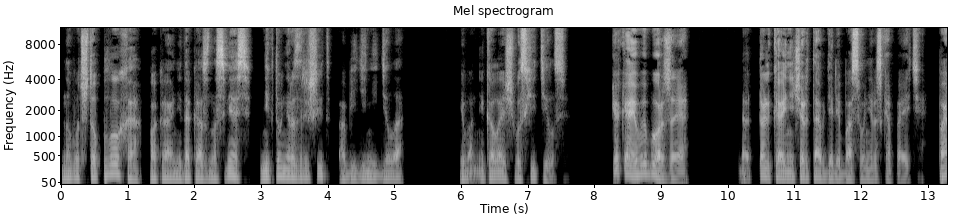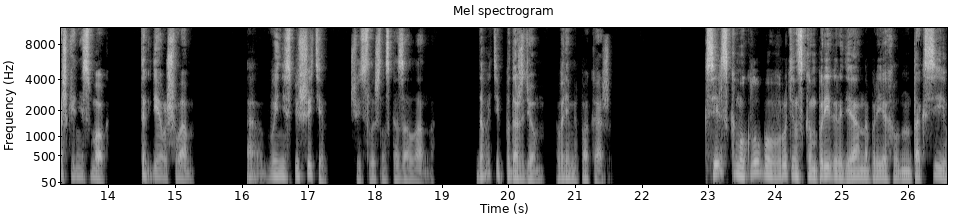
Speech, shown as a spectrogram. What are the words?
Но вот что плохо, пока не доказана связь, никто не разрешит объединить дела. Иван Николаевич восхитился. Какая вы борзая. Да только ни черта в деле Басова не раскопаете. Пашка не смог. Так где уж вам? А вы не спешите, чуть слышно сказала Анна. Давайте подождем, время покажет. К сельскому клубу в Рутинском пригороде Анна приехала на такси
